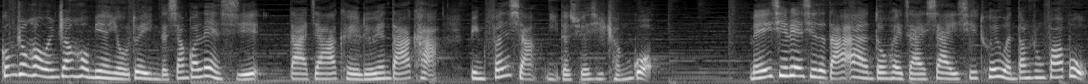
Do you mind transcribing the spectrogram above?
公众号文章后面有对应的相关练习，大家可以留言打卡，并分享你的学习成果。每一期练习的答案都会在下一期推文当中发布。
